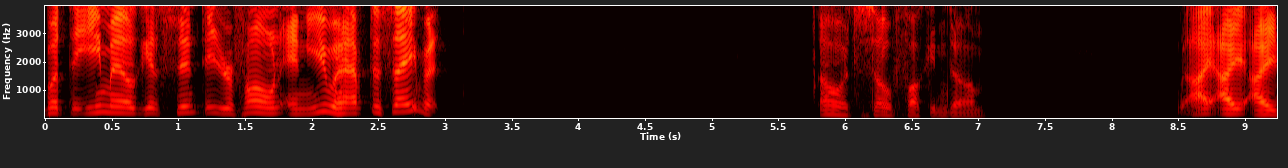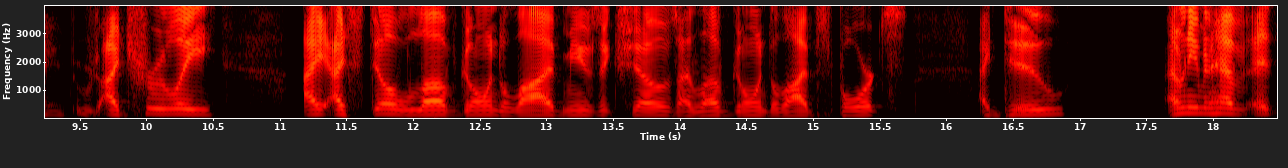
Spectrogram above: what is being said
But the email gets sent to your phone and you have to save it. Oh, it's so fucking dumb. I I I, I truly I, I still love going to live music shows. I love going to live sports. I do. I don't even have it.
